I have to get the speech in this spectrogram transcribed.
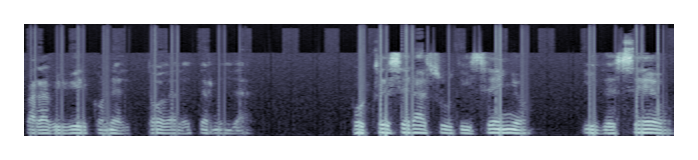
para vivir con Él toda la eternidad, porque será su diseño y deseo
